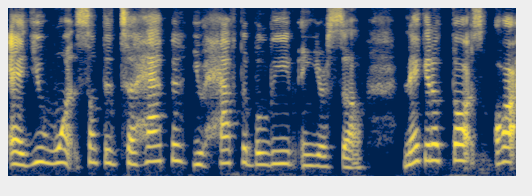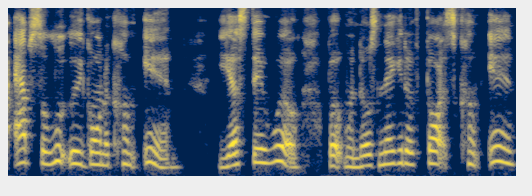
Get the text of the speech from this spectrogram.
and you want something to happen, you have to believe in yourself. Negative thoughts are absolutely going to come in. Yes, they will. But when those negative thoughts come in,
